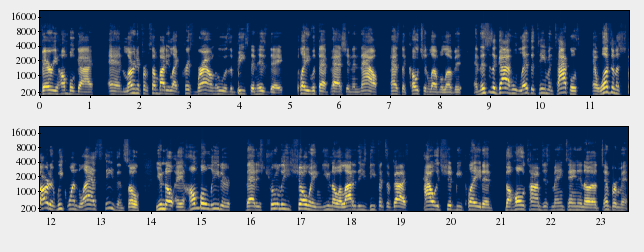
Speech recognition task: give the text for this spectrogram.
very humble guy and learning from somebody like Chris Brown, who was a beast in his day, played with that passion, and now has the coaching level of it. And this is a guy who led the team in tackles and wasn't a starter week one last season. So, you know, a humble leader that is truly showing, you know, a lot of these defensive guys how it should be played and the whole time just maintaining a temperament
